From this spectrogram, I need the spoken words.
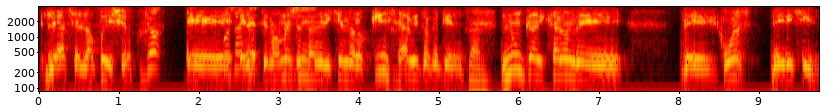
le hace el auspicio. Yo eh, en este momento están dirigiendo los 15 árbitros que tienen. Nunca dejaron de, de, ¿cómo es? de dirigir.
